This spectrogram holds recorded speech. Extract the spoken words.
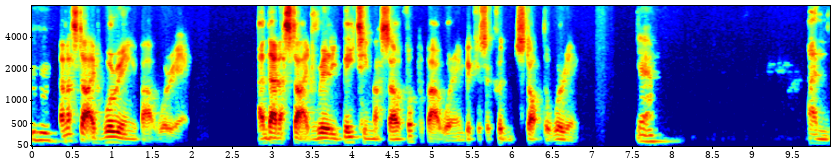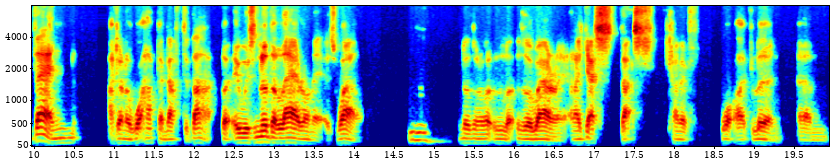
Mhm. And I started worrying about worrying. And then I started really beating myself up about worrying because I couldn't stop the worrying. Yeah. And then I don't know what happened after that, but it was another layer on it as well. Mhm. Another, another layer on it. And I guess that's kind of what I've learned. Um,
